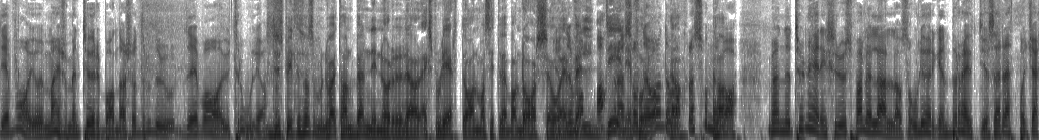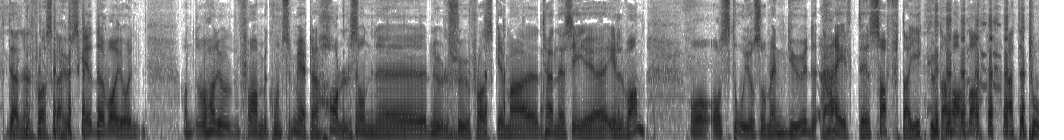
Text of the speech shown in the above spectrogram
det, var jo mer som en tørrbandasj. jeg det var utrolig, altså. Du spilte sånn som du vet han Benny når det har eksplodert og han må sitte med bandasje og ja, er veldig nedfor. Sånn det var, det var akkurat sånn det var. Men turneringsrus spiller lell, altså. Ole Jørgen brøt jo seg rett på Jack Daniel-flaska, husker jeg. Det var jo han hadde jo faen meg konsumert en halv sånn eh, 07-flaske med Tennessee-ildvann. Og, og sto jo som en gud. Ja. Helt uh, safta gikk ut av han da, etter to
